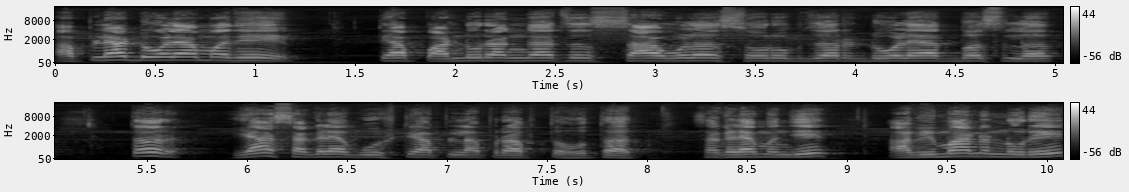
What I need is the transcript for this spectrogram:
आपल्या डोळ्यामध्ये त्या पांडुरंगाचं सावळं स्वरूप जर डोळ्यात बसलं तर ह्या सगळ्या गोष्टी आपल्याला प्राप्त होतात. सगळ्या म्हणजे अभिमान नुरे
